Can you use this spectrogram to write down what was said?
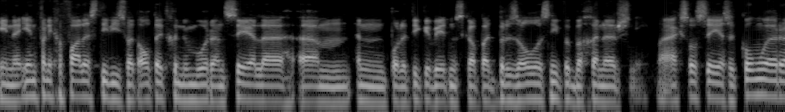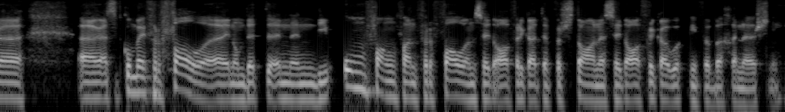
En uh, een van die gevalle studies wat altyd genoem word dan sê hulle um in politieke wetenskap dat Brazil is nie vir beginners nie. Maar ek sal sê as dit kom oor uh uh, as dit kom by verval uh, en om dit in in die omvang van verval in Suid-Afrika te verstaan is Suid-Afrika ook nie vir beginners nie.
